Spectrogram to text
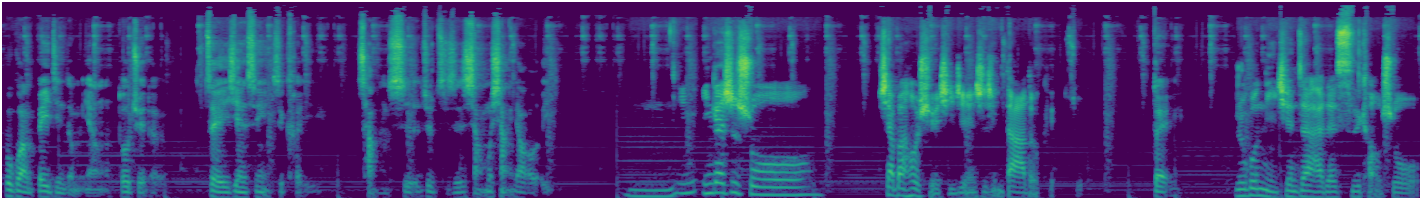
不管背景怎么样，都觉得这一件事情是可以尝试，就只是想不想要而已。嗯，应应该是说。下班后学习这件事情，大家都可以做。对，如果你现在还在思考说，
